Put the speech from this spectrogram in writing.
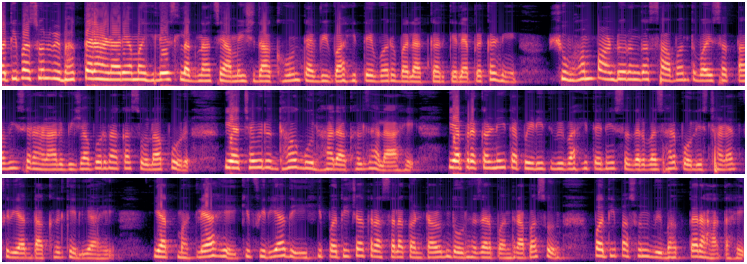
पतीपासून विभक्त राहणाऱ्या महिलेस लग्नाचे आमिष दाखवून त्या विवाहितेवर बलात्कार केल्याप्रकरणी शुभम पांडुरंग सावंत वय सत्तावीस राहणार विजापूर नाका सोलापूर याच्याविरुद्ध गुन्हा दाखल झाला आहे. या प्रकरणी त्या पीडित विवाहितेने सदर बाजार पोलीस ठाण्यात फिर्याद दाखल केली आहे. यात म्हटले आहे की फिर्यादी ही पतीच्या त्रासाला कंटाळून दोन हजार पंधरापासून पतीपासून विभक्त राहत आहे.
